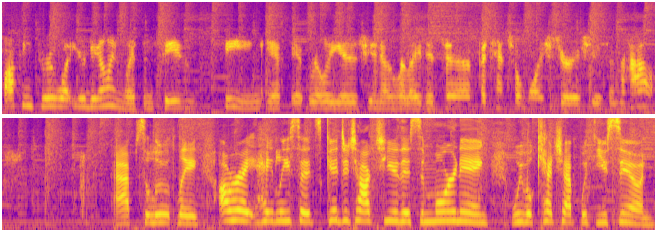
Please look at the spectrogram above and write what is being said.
talking through what you're dealing with and seeing seeing if it really is, you know, related to potential moisture issues in the house. Absolutely. All right. Hey, Lisa, it's good to talk to you this morning. We will catch up with you soon.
